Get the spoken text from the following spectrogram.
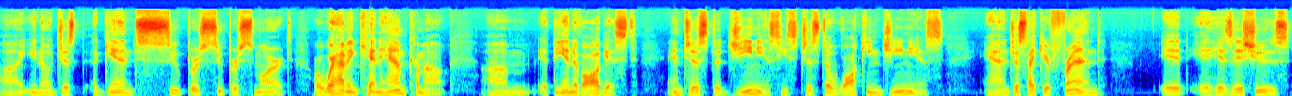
Uh, you know, just again, super super smart. Or we're having Ken Ham come out um, at the end of August and just a genius. He's just a walking genius. And just like your friend, it, it his issues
